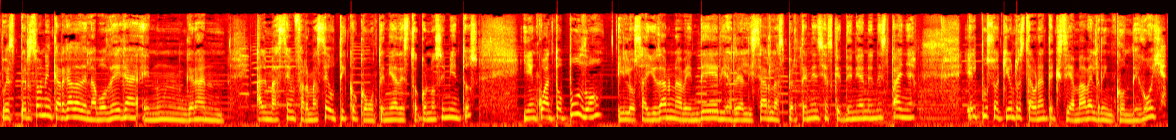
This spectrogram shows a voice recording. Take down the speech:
pues persona encargada de la bodega en un gran almacén farmacéutico, como tenía de estos conocimientos, y en cuanto pudo, y los ayudaron a vender y a realizar las pertenencias que tenían en España, él puso aquí un restaurante que se llamaba El Rincón de Goya.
